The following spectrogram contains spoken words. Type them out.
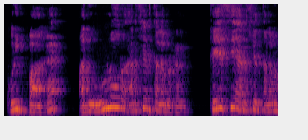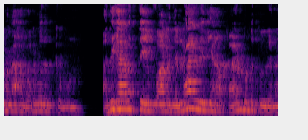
குறிப்பாக அது உள்ளூர் அரசியல் தலைவர்கள் தேசிய அரசியல் தலைவர்களாக வருவதற்கு முன் அதிகாரத்தை எவ்வாறு ஜனநாயக ரீதியாக பயன்படுத்துவது என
